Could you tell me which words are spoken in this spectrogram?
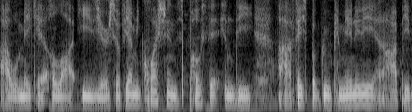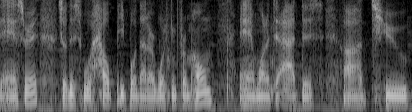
I uh, will make it a lot easier. So if you have any questions, post it in the uh, Facebook group community, and I'm happy to answer it. So this will help people that are working from home and wanted to add this uh, to.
